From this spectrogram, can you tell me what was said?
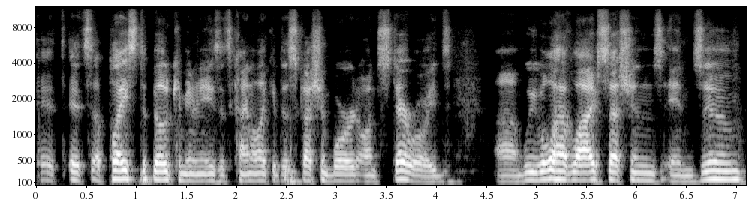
it, it's a place to build communities. It's kind of like a discussion board on steroids. Um, we will have live sessions in Zoom.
